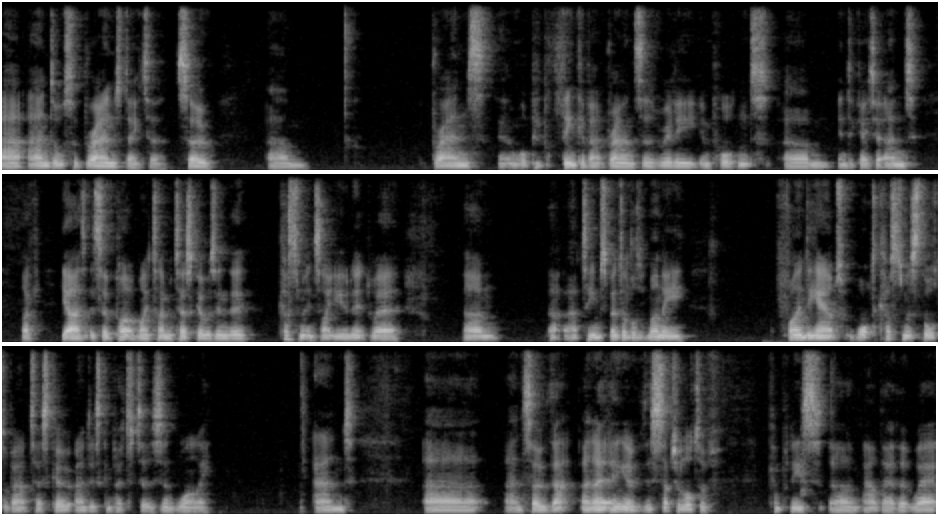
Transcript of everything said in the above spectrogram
uh, and also brand data. So um, brands what people think about brands is a really important um, indicator. And like, yeah, so part of my time at Tesco was in the customer insight unit where um, that, that, team spent a lot of money finding out what customers thought about Tesco and its competitors and why. And uh, and so that and I, you know there's such a lot of companies um, out there that where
